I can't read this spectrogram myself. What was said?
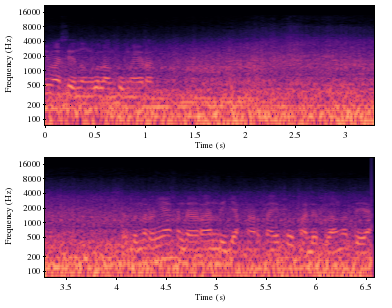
ini masih nunggu lampu merah sebenarnya kendaraan di Jakarta itu padat banget ya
